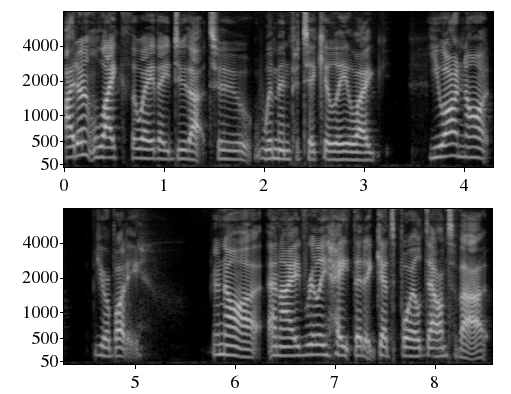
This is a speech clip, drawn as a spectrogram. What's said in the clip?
I don't like the way they do that to women particularly. Like you are not your body. You're not. And I really hate that it gets boiled down to that.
